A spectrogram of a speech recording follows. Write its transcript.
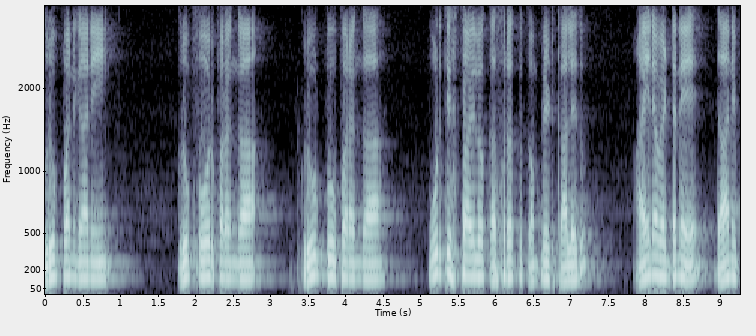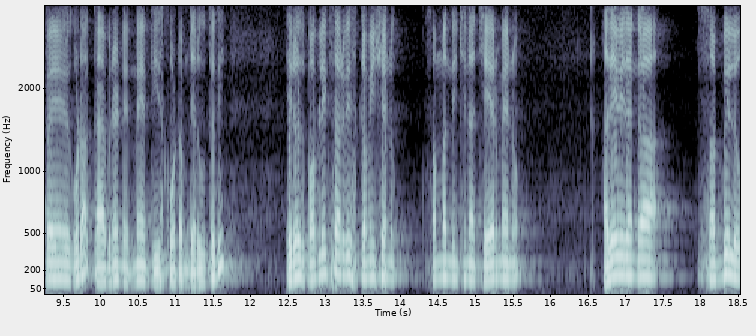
గ్రూప్ వన్ కానీ గ్రూప్ ఫోర్ పరంగా గ్రూప్ టూ పరంగా పూర్తి స్థాయిలో కసరత్తు కంప్లీట్ కాలేదు. అయిన వెంటనే దానిపై కూడా కేబినెట్ నిర్ణయం తీసుకోవటం జరుగుతుంది. ఈరోజు పబ్లిక్ సర్వీస్ కమిషన్ సంబంధించిన చైర్మన్ అదేవిధంగా సభ్యులు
